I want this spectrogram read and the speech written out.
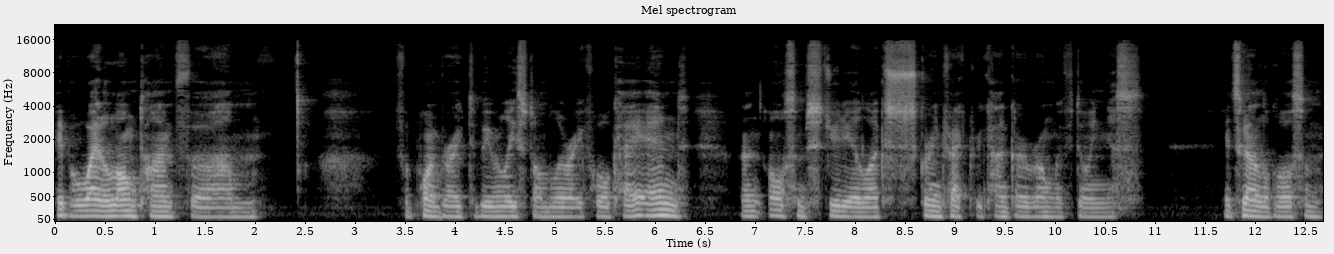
People wait a long time for um for Point Break to be released on Blu-ray 4K, and an awesome studio like Scream Factory can't go wrong with doing this. It's gonna look awesome.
